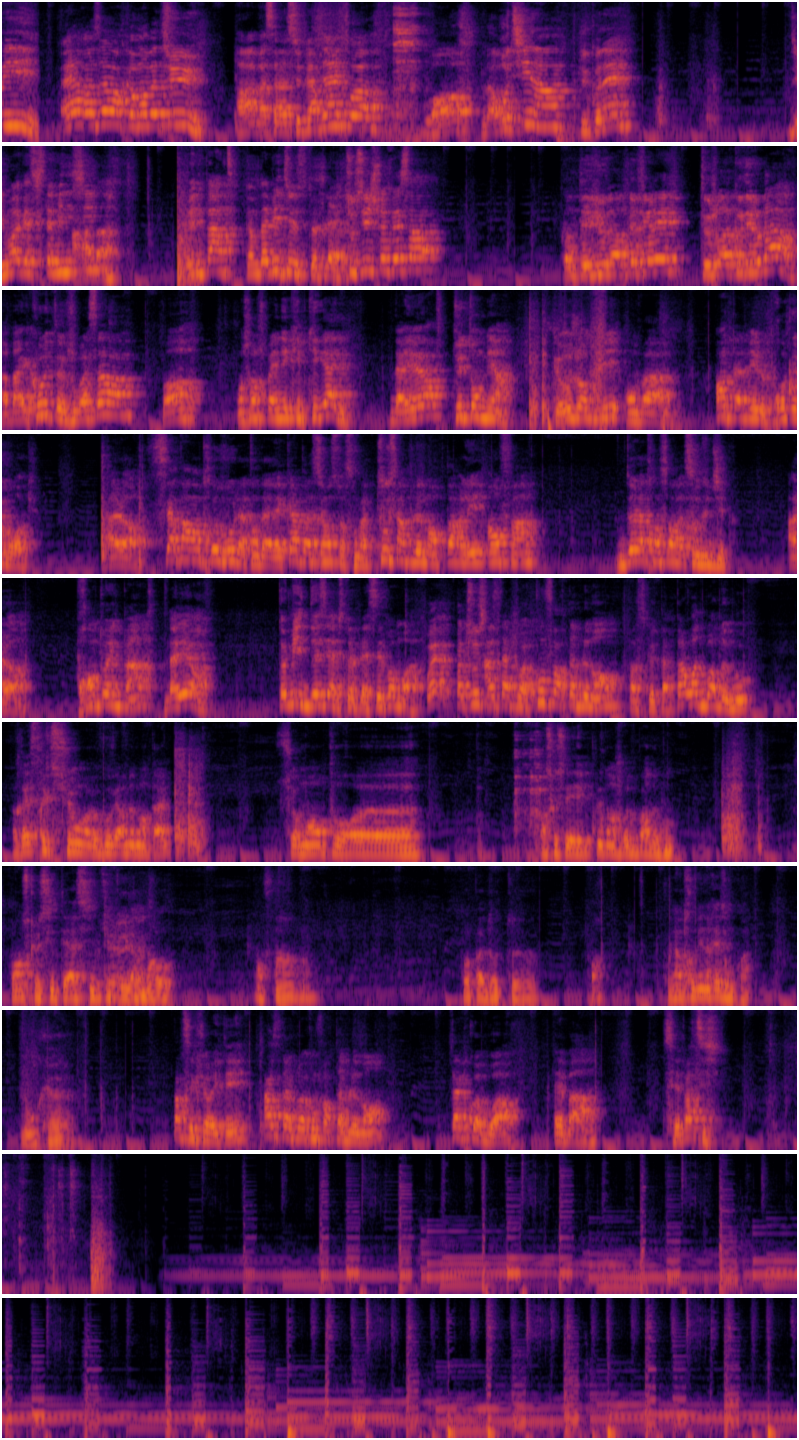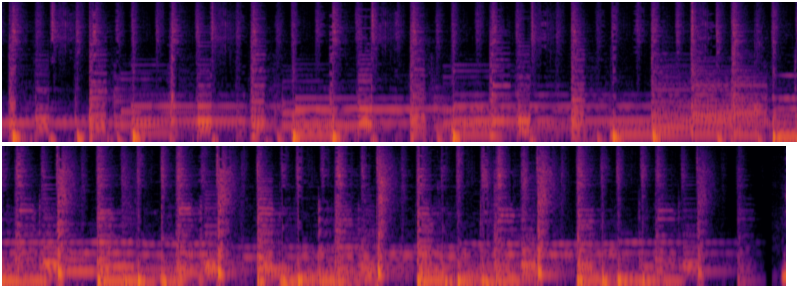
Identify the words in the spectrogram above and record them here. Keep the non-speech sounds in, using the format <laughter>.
Tommy Eh Razor, comment vas-tu? Ah bah ça va super bien et toi? Bon, la routine hein, tu connais? Dis-moi, qu'est-ce que t'as mis ici Ah bah, Une pinte comme d'habitude, s'il te plaît. Tout si je te fais ça Comme tes viewers préférés Toujours à côté au bar Ah bah écoute, je vois ça. hein. Bon, on change pas une équipe qui gagne. D'ailleurs, tu tombes bien. Parce qu'aujourd'hui, on va entamer le projet Brock. Alors, certains d'entre vous l'attendaient avec impatience parce qu'on va tout simplement parler enfin de la transformation du Jeep. Alors, prends-toi une pinte. D'ailleurs, Tommy, une deuxième, s'il te plaît, c'est pour moi. Ouais, pas de soucis. Installe-toi confortablement parce que t'as pas le droit de boire debout. Restriction euh, gouvernementale. Sûrement pour. euh, parce que c'est plus dangereux de boire debout. Je pense que si t'es assis, tu peux il a au moins haut. Enfin. Je vois pas d'autres. euh, Bon. Faut bien trouver une raison, quoi. Donc, euh, par sécurité, installe-toi confortablement. T'as de quoi boire. Et bah, c'est parti.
